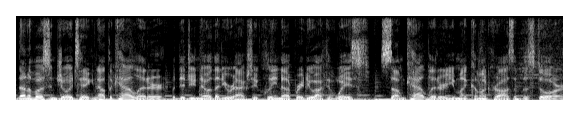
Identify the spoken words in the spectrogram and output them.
None of us enjoy taking out the cat litter, but did you know that you are actually cleaning up radioactive waste? Some cat litter you might come across at the store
